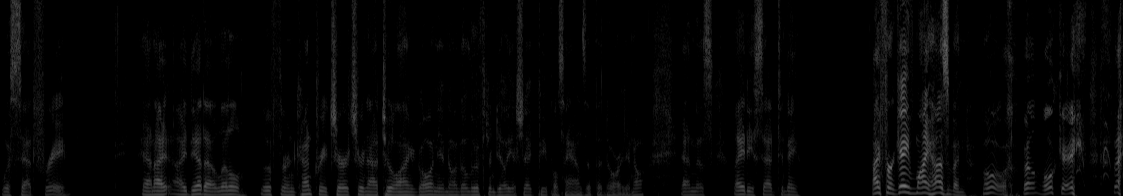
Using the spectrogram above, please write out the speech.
was set free. And I, I did a little Lutheran country church here not too long ago, and you know the Lutheran deal, you shake people's hands at the door, you know. And this lady said to me, I forgave my husband. Oh, well, okay. that,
